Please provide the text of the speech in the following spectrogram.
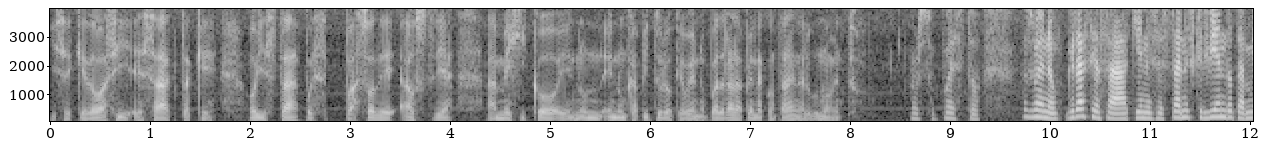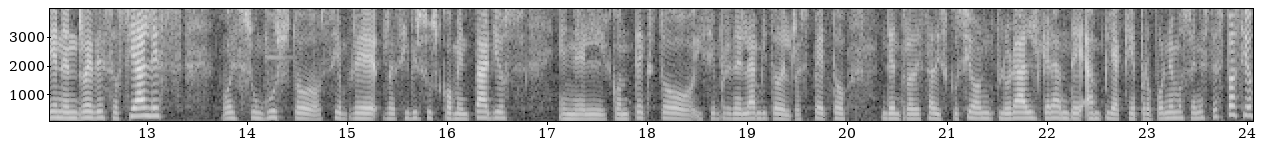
y se quedó así esa acta que hoy está pues pasó de Austria a México en un, en un capítulo que bueno, valdrá la pena contar en algún momento. Por supuesto. Pues bueno, gracias a quienes están escribiendo también en redes sociales. Es un gusto siempre recibir sus comentarios en el contexto y siempre en el ámbito del respeto dentro de esta discusión plural, grande, amplia que proponemos en este espacio.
